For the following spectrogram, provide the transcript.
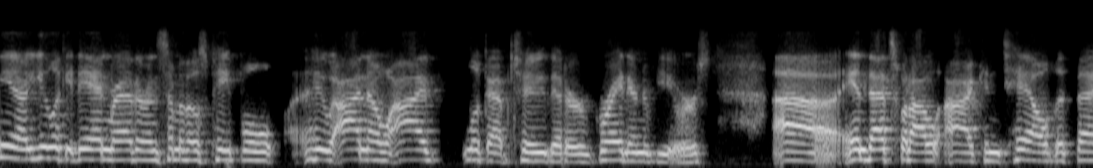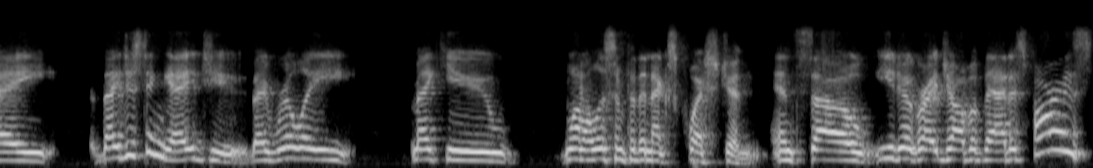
you know, you look at Dan Rather and some of those people who I know I look up to that are great interviewers, uh, and that's what I, I can tell that they they just engage you. They really make you want to listen for the next question, and so you do a great job of that. As far as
